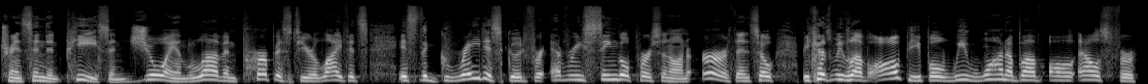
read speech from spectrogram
transcendent peace and joy and love and purpose to your life. It's, it's the greatest good for every single person on earth. And so, because we love all people, we want above all else for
